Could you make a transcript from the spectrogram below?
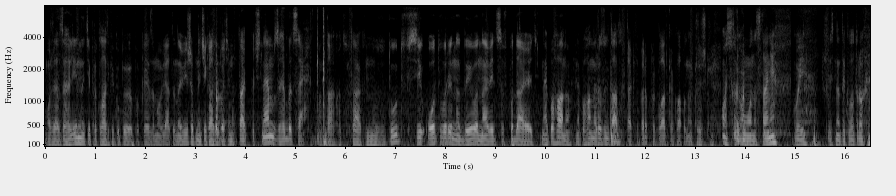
Може, я взагалі не ті прокладки купив, поки замовляти нові, щоб не чекати потім. Так, почнемо з ГБЦ. Отак от. Так, ну тут всі отвори на диво навіть совпадають. Непогано, непоганий результат. Так, тепер прокладка клапаної кришки. Ось в такому вона стані. Ой, щось натекло трохи.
